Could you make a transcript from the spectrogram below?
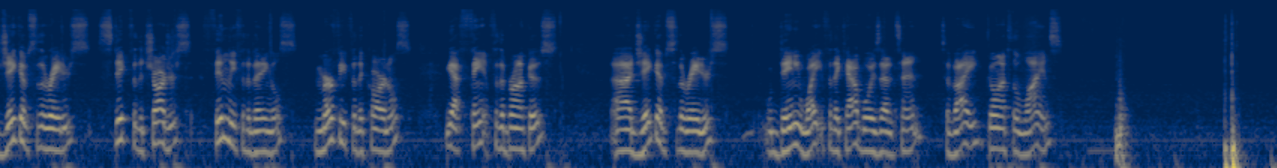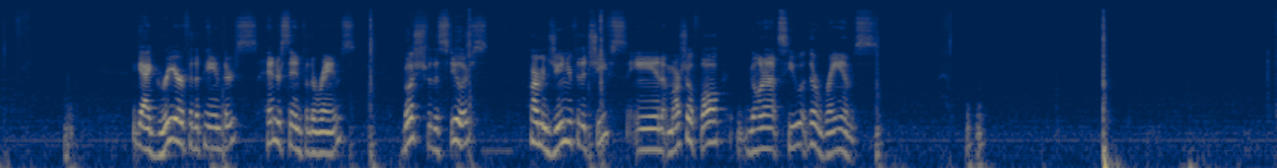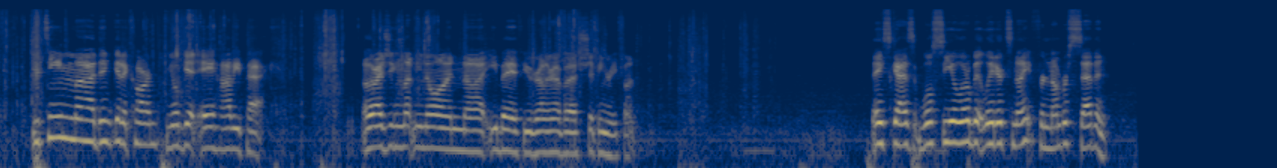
Jacobs for the Raiders. Stick for the Chargers. Finley for the Bengals. Murphy for the Cardinals. We got Fant for the Broncos. Uh, Jacobs for the Raiders. Danny White for the Cowboys out of 10. Tavai going out to the Lions. We got Grier for the Panthers, Henderson for the Rams, Bush for the Steelers, Hardman Jr. for the Chiefs, and Marshall Faulk going out to the Rams. Your team uh, didn't get a card, you'll get a hobby pack. Otherwise, you can let me know on uh, eBay if you'd rather have a shipping refund. Thanks, guys. We'll see you a little bit later tonight for number seven.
